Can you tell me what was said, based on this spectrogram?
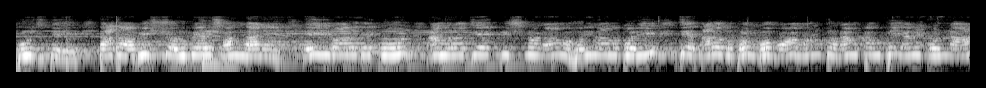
খুঁজতে। দাদা বিশ্বরূপের সন্ধানে। এইবার দেখুন, আমরা যে কৃষ্ণ নাম, হরিনাম করি, যে তারক ব্রহ্ম মহামন্ত্র নামটা উঠেই আমি করলাম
